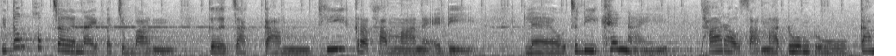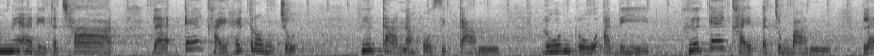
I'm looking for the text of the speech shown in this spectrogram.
ที่ต้องพบเจอในปัจจุบัน เกิดจากกรรมที่กระทำมาในอดีต แล้วจะดีแค่ไหน ถ้าเราสามารถร่วงรู้กรรมในอดีตชาติ และแก้ไขให้ตรงจุด เพื่อการอโหสิกรรม ร่วงรู้อดีต เพื่อแก้ไขปัจจุบัน และ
